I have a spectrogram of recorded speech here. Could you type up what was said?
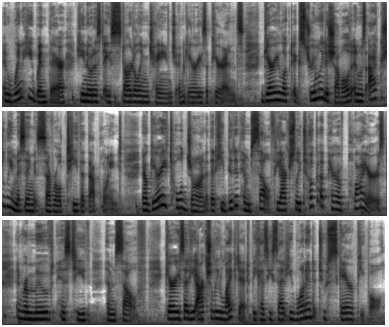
And when he went there, he noticed a startling change in Gary's appearance. Gary looked extremely disheveled and was actually missing several teeth at that point. Now, Gary told John that he did it himself. He actually took a pair of pliers and removed his teeth himself. Gary said he actually liked it because he said he wanted to scare people.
